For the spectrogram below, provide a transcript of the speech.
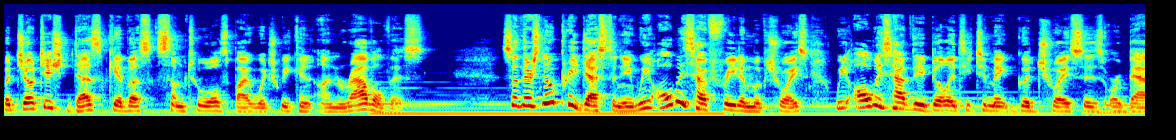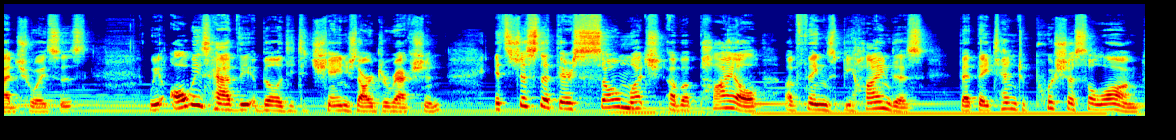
but Jyotish does give us some tools by which we can unravel this. So there's no predestiny. We always have freedom of choice. We always have the ability to make good choices or bad choices. We always have the ability to change our direction. It's just that there's so much of a pile of things behind us that they tend to push us along,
